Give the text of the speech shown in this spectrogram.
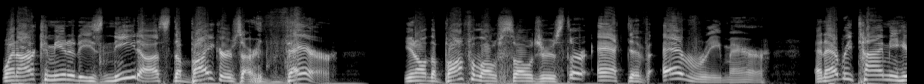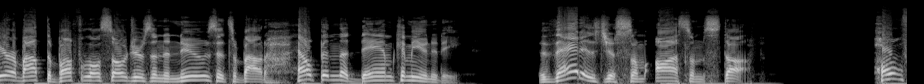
when our communities need us, the bikers are there. You know, the Buffalo Soldiers, they're active everywhere. And every time you hear about the Buffalo Soldiers in the news, it's about helping the damn community. That is just some awesome stuff. Hope,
